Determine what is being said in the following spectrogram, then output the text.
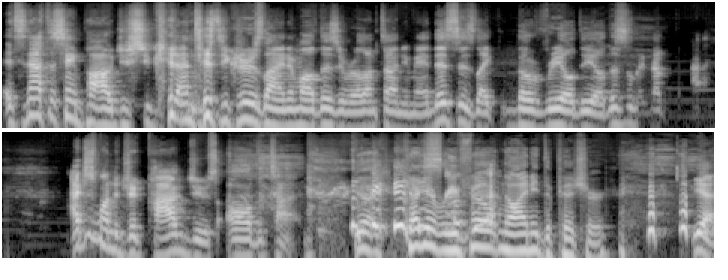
it's not the same pog juice you get on Disney Cruise Line and Walt Disney World. I'm telling you, man, this is like the real deal. This is like the I just want to drink pog juice all the time. Yeah, can I get so refill? Bad. No, I need the pitcher. yeah,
